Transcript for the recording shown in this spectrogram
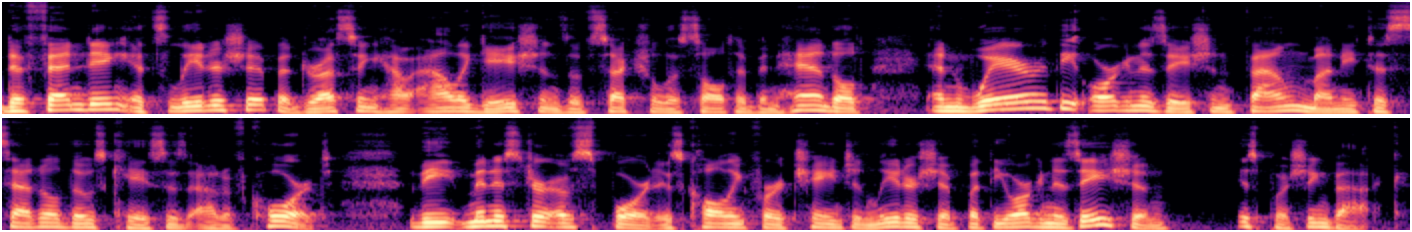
defending its leadership, addressing how allegations of sexual assault have been handled, and where the organization found money to settle those cases out of court. The Minister of Sport is calling for a change in leadership, but the organization is pushing back.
